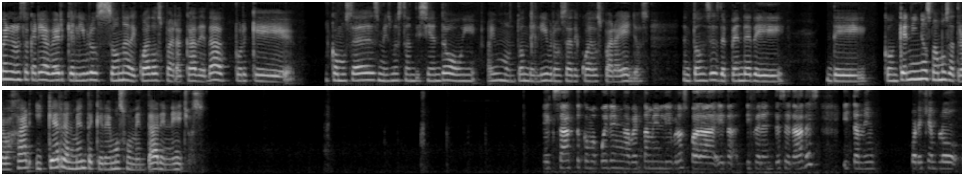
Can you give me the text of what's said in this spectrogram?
Bueno, nos tocaría ver qué libros son adecuados para cada edad, porque como ustedes mismos están diciendo, hay un montón de libros adecuados para ellos. Entonces depende de, de con qué niños vamos a trabajar y qué realmente queremos fomentar en ellos. Exacto, como pueden haber también libros para diferentes edades y también, por ejemplo,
